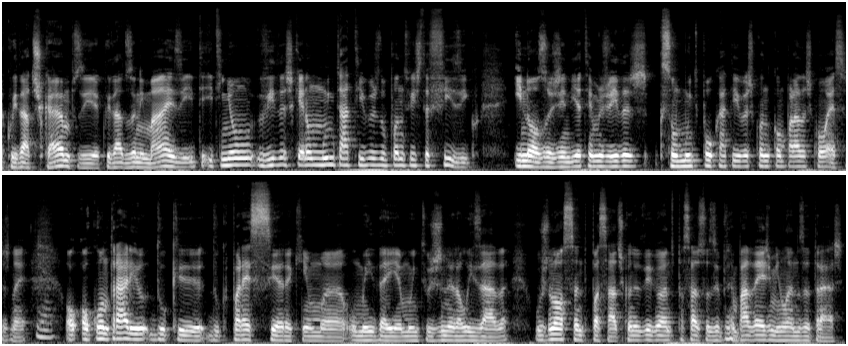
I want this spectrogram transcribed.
a cuidar dos campos e a cuidar dos animais e, e tinham vidas que eram muito ativas do ponto de vista físico. E nós, hoje em dia, temos vidas que são muito pouco ativas quando comparadas com essas, não é? Yeah. Ao, ao contrário do que, do que parece ser aqui uma, uma ideia muito generalizada, os nossos antepassados, quando eu digo antepassados, estou a dizer, por exemplo, há 10 mil anos atrás,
